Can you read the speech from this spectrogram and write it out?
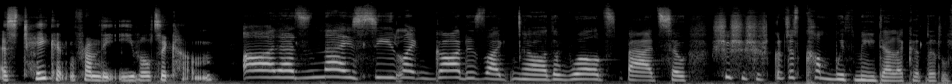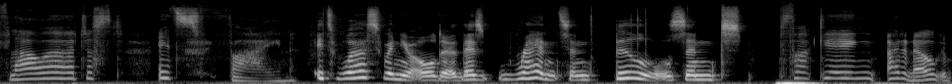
as taken from the evil to come. Oh, that's nice. See, like, God is like, oh, the world's bad, so shush, shush, shush, just come with me, delicate little flower. Just, it's fine. It's worse when you're older. There's rents and bills and Fucking, I don't know,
